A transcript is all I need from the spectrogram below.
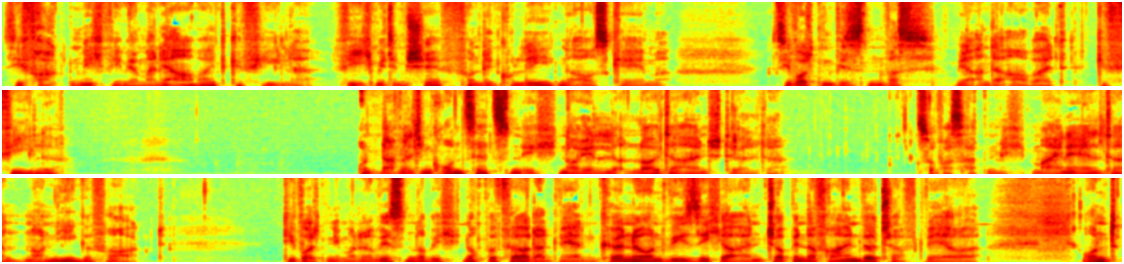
Sie fragten mich, wie mir meine Arbeit gefiele, wie ich mit dem Chef und den Kollegen auskäme. Sie wollten wissen, was mir an der Arbeit gefiele und nach welchen Grundsätzen ich neue Leute einstellte. Sowas hatten mich meine Eltern noch nie gefragt. Die wollten immer nur wissen, ob ich noch befördert werden könne und wie sicher ein Job in der freien Wirtschaft wäre. Und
